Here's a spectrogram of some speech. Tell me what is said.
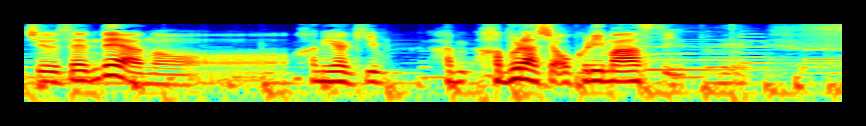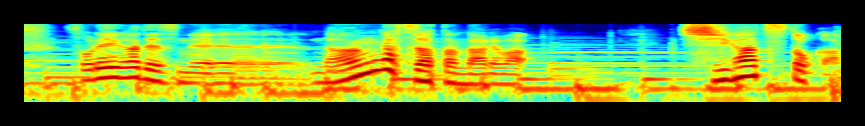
抽選で、あの、歯磨き、歯ブラシ送りますって言って、それがですね、何月だったんだ、あれは。4月とか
